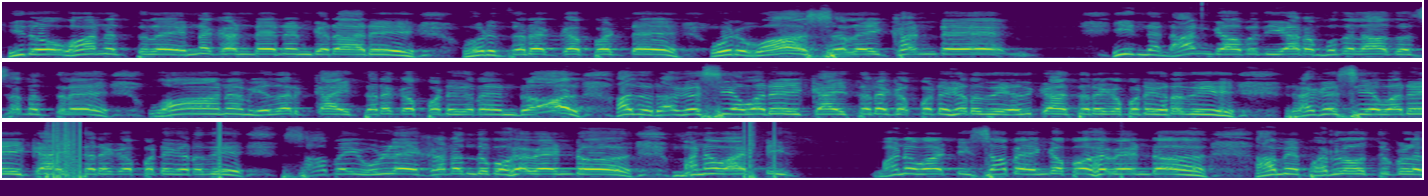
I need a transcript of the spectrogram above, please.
இதோ வானத்தில் என்ன கண்டேன் என்கிறாரு? ஒரு திறக்கப்பட்ட ஒரு வாசலை கண்டேன். இந்த நான்காவது அதிகாரம் முதலாவது வசனத்தில் வானம் எதற்காய் திறக்கப்படுகிறது என்றால் அது ரகசிய வரைக்காய் திறக்கப்படுகிறது. எதுக்காய் திறக்கப்படுகிறது? ரகசிய வரைக்காய் திறக்கப்படுகிறது. சபை உள்ளே கடந்து போக வேண்டும். மனவாட்டி மனவாட்டி சபை எங்க போக வேண்டும்? ஆமே பரலோகத்துக்குள்ள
